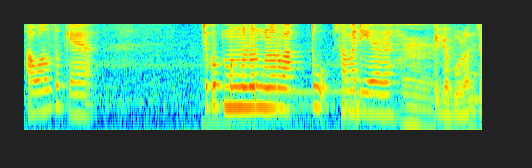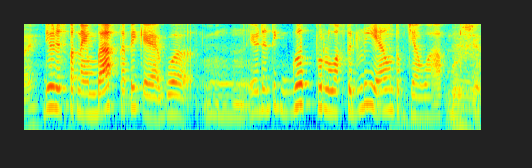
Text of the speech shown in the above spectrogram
awal tuh kayak cukup mengulur-ngulur waktu sama dia Hmm. Tiga bulan coy. dia udah sempet nembak tapi kayak gue hmm, ya udah nanti gue perlu waktu dulu ya untuk jawab Bullshit.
